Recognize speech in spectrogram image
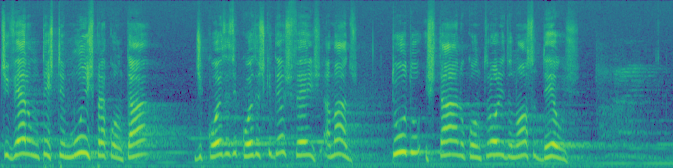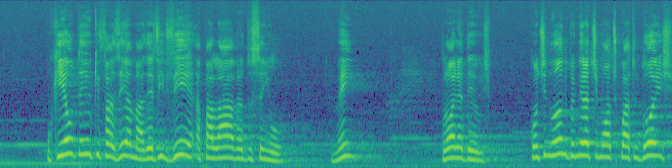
tiveram testemunhos para contar de coisas e coisas que Deus fez. Amados, tudo está no controle do nosso Deus. O que eu tenho que fazer, amado, é viver a palavra do Senhor. Amém? Glória a Deus. Continuando, 1 Timóteo 4,2.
